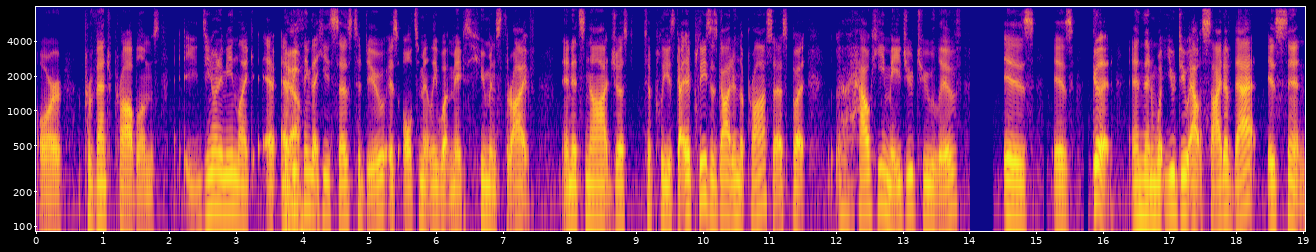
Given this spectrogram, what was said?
or prevent problems do you know what I mean? Like e- everything that he says to do is ultimately what makes humans thrive, and it's not just to please God. It pleases God in the process, but uh, how He made you to live is is good, and then what you do outside of that is sin.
